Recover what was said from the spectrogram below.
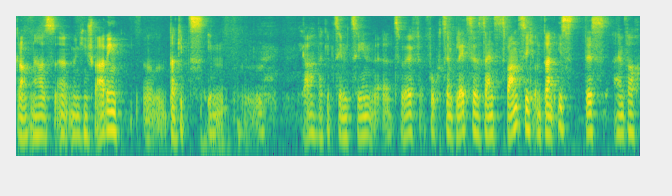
Krankenhaus äh, München-Schwabing. Äh, da gibt es eben, ja, da gibt es eben 10, 12, 15 Plätze, seien es 20 und dann ist das einfach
